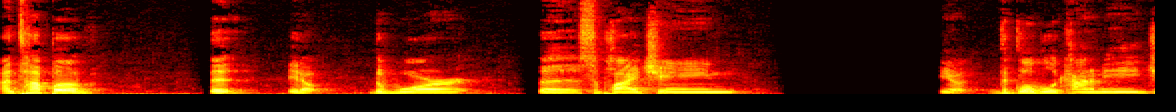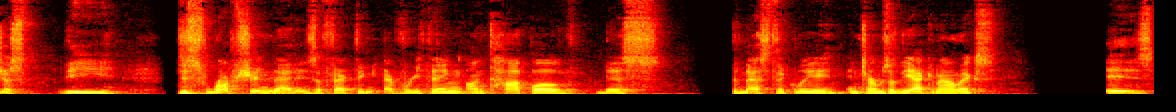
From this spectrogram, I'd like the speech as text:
On top of the you know the war, the supply chain, you know the global economy, just the disruption that is affecting everything. On top of this domestically in terms of the economics is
